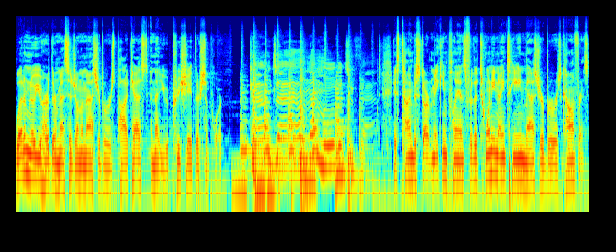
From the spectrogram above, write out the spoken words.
let them know you heard their message on the Master Brewers podcast and that you appreciate their support. Countdown, I'm moving too fast. It's time to start making plans for the 2019 Master Brewers Conference.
